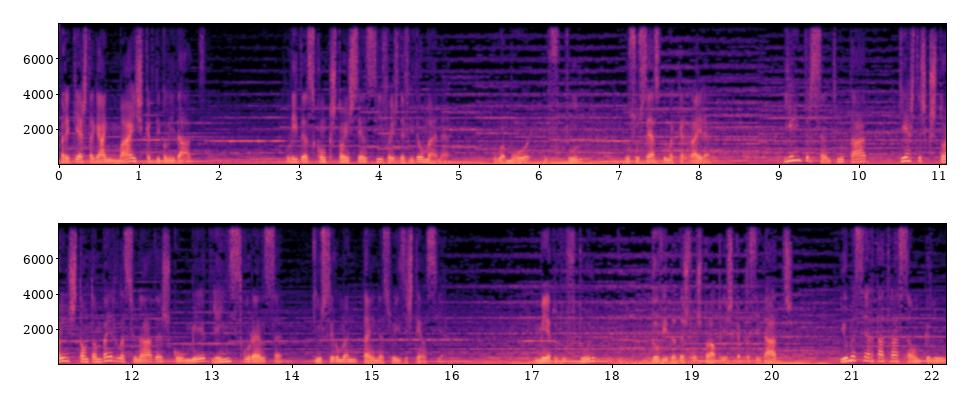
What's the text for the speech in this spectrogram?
para que esta ganhe mais credibilidade. Lida-se com questões sensíveis da vida humana, o amor, o futuro, o sucesso de uma carreira, e é interessante notar que estas questões estão também relacionadas com o medo e a insegurança que o ser humano tem na sua existência. Medo do futuro, dúvida das suas próprias capacidades e uma certa atração pelo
